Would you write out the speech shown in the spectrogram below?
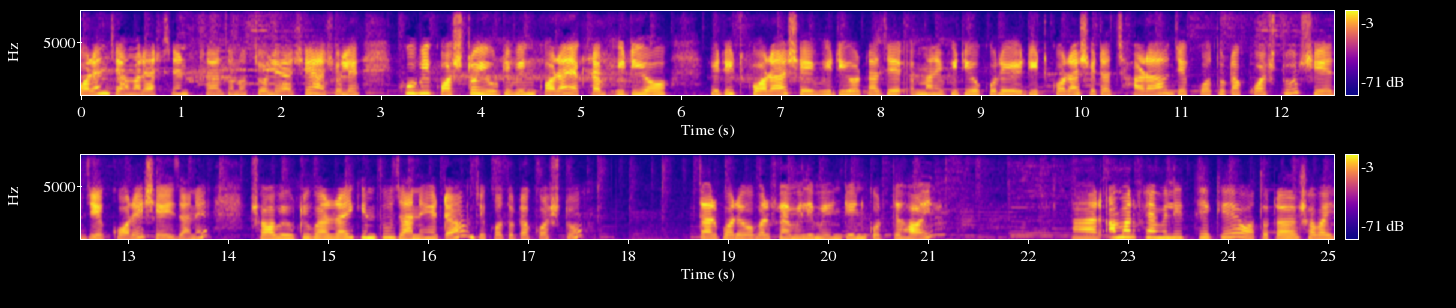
করেন যে আমার অ্যাসিস্ট্যান্টটা যেন চলে আসে। আসলে খুবই কষ্ট ইউটিউবিং করা। একটা ভিডিও এডিট করা, সেই ভিডিওটা যে মানে ভিডিও করে এডিট করা, সেটা ছাড়া যে কতটা কষ্ট সে যে করে, সেই জানে। সব ইউটিউবাররাই কিন্তু জানে এটা, যে কতটা কষ্ট। তারপরে আবার ফ্যামিলি মেনটেন করতে হয়। আর আমার ফ্যামিলির থেকে অতটা সবাই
